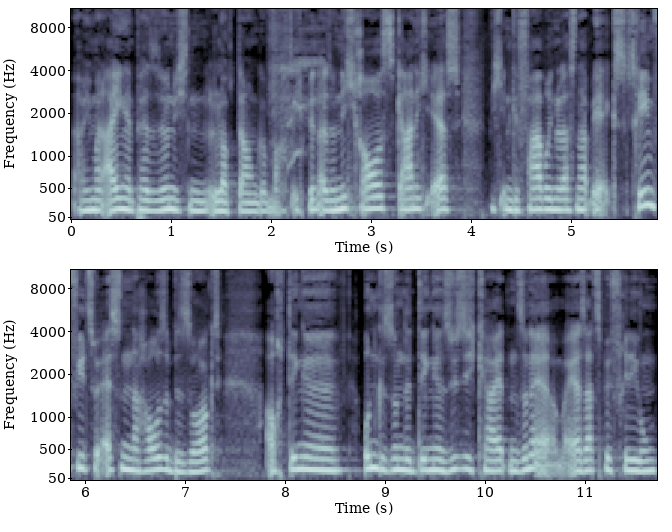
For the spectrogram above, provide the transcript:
habe ich meinen eigenen persönlichen Lockdown gemacht. Ich bin also nicht raus, gar nicht erst mich in Gefahr bringen lassen, habe mir extrem viel zu essen nach Hause besorgt. Auch Dinge, ungesunde Dinge, Süßigkeiten, so eine Er- Ersatzbefriedigung.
